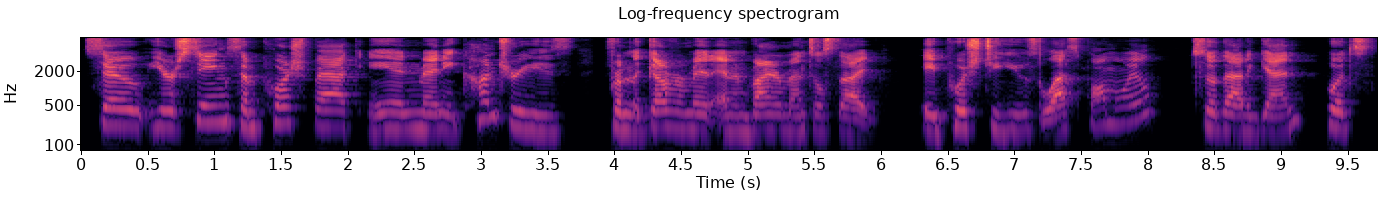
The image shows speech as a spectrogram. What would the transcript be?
So you're seeing some pushback in many countries from the government and environmental side, a push to use less palm oil. So that again puts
